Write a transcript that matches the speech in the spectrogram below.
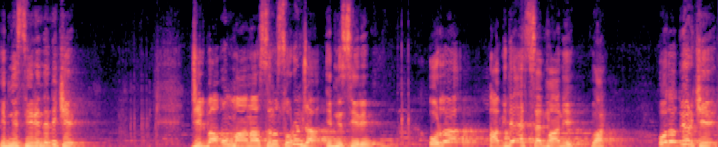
İbn Sirin dedi ki cilbabın manasını sorunca İbn Sirin orada Abide Es-Selmani var. O da diyor ki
